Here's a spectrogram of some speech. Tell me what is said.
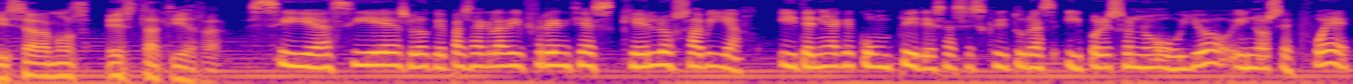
pisáramos esta tierra. Sí, así es. Lo que pasa que la diferencia es que él lo sabía y tenía que cumplir esas escrituras y por eso no huyó y no se fue.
